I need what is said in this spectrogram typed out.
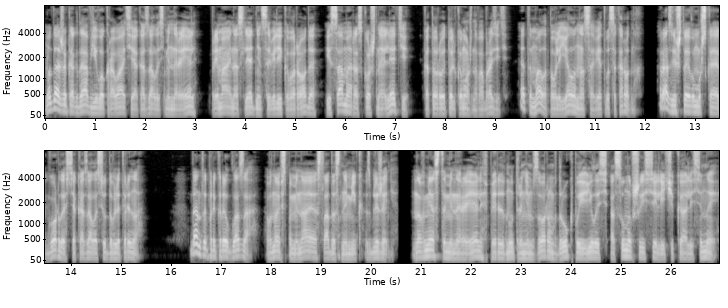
Но даже когда в его кровати оказалась Минериэль, прямая наследница великого рода и самая роскошная Лети, которую только можно вообразить, это мало повлияло на совет высокородных. Разве что его мужская гордость оказалась удовлетворена. Данте прикрыл глаза, вновь вспоминая сладостный миг сближения. Но вместо Минериэль перед внутренним взором вдруг появилась осунувшаяся личико Алисинеи.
